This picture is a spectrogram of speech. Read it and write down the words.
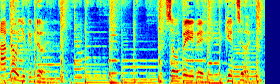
I know you can do it. So, baby, get to it.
